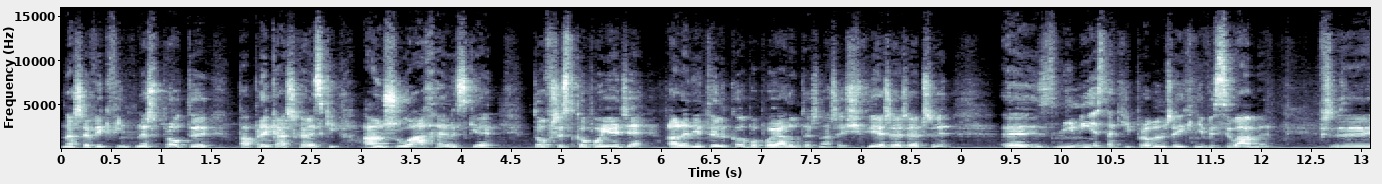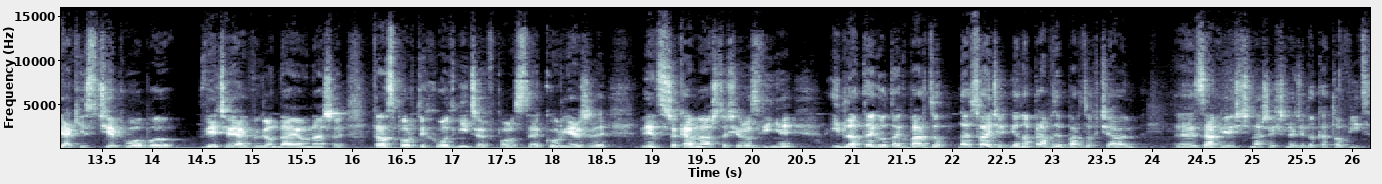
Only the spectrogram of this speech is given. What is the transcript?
nasze wykwintne szproty, papryka szhelski, anchois helskie. To wszystko pojedzie, ale nie tylko, bo pojadą też nasze świeże rzeczy. E, Z nimi jest taki problem, że ich nie wysyłamy jak jest ciepło, bo wiecie jak wyglądają nasze transporty chłodnicze w Polsce, kurierzy, więc czekamy aż to się rozwinie. I dlatego tak bardzo, no słuchajcie, ja naprawdę bardzo chciałem e, zawieźć nasze śledzie do Katowic,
